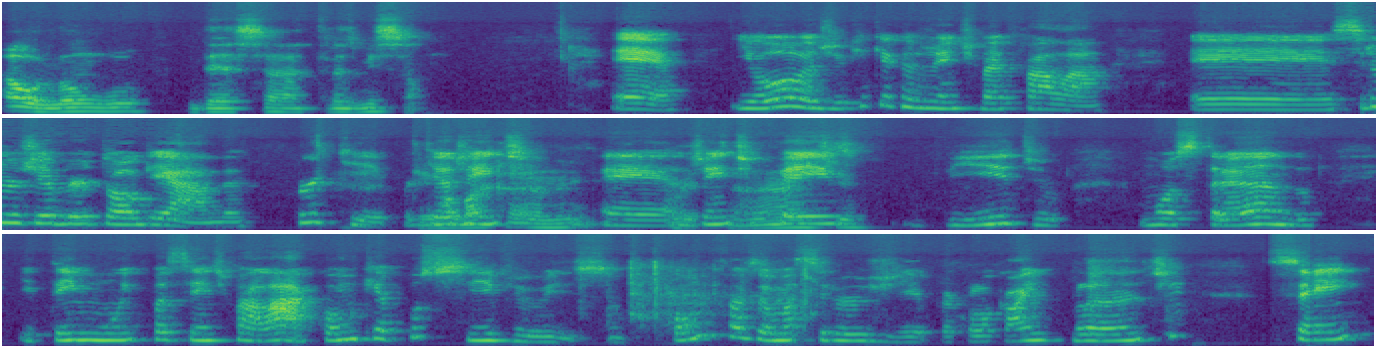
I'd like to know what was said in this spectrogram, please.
ao longo dessa transmissão. É, e hoje, o que, que a gente vai falar? É, cirurgia virtual guiada. Por quê? Porque a gente, bacana, é, a gente fez vídeo mostrando e tem muito paciente que fala, ah, como que é possível isso? Como fazer uma cirurgia para colocar um implante sem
